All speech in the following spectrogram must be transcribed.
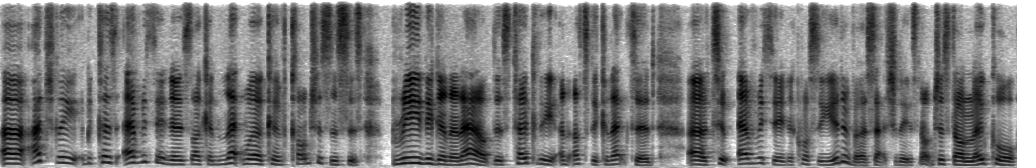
Uh, actually, because everything is like a network of consciousness that's breathing in and out that's totally and utterly connected uh, to everything across the universe actually. It's not just our local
